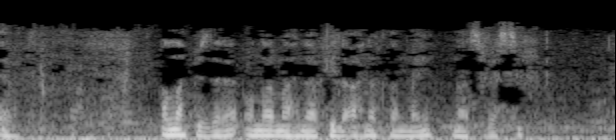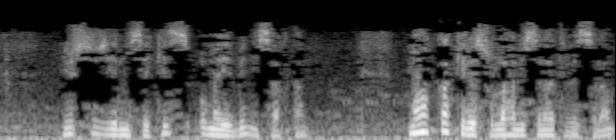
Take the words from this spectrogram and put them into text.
Evet. Allah bizlere onların ahlakıyla ahlaklanmayı nasip etsin. 128 Umeyr bin İshak'tan Muhakkak ki Resulullah Aleyhisselatü Vesselam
